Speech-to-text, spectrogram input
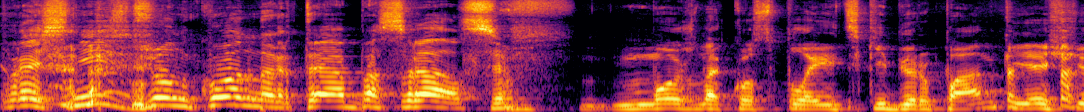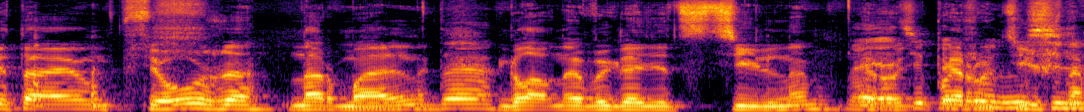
Проснись, Джон Коннор, ты обосрался. Можно косплеить киберпанк, я считаю. Все уже нормально. Да. Главное, выглядит стильно, А я эру- типа эротично.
